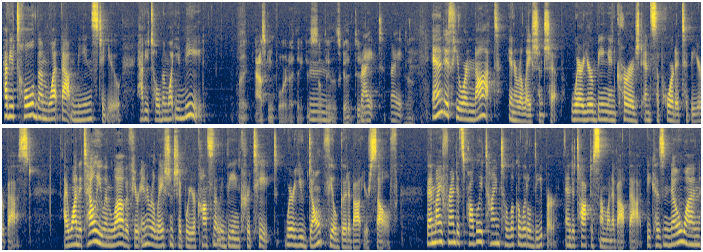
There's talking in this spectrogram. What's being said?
Have you told them what that means to you? Have you told them what you need? Right. Asking for it, I think, is mm. something that's good too. Right, right. Yeah. And if you're not in a relationship where you're being encouraged and supported to be your best, I want to tell you in love if you're in a relationship where you're constantly being critiqued, where you don't feel good about yourself, then my friend, it's probably time to look a little deeper and to talk to someone about that because no one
